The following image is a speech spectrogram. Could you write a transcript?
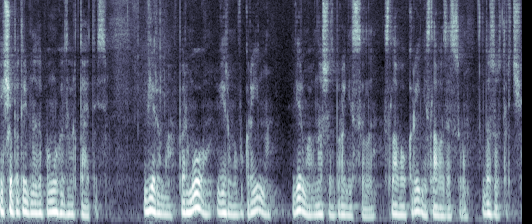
Якщо потрібна допомога, звертайтесь. Віримо в перемогу, віримо в Україну, віримо в наші Збройні Сили. Слава Україні, слава ЗСУ. До зустрічі!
